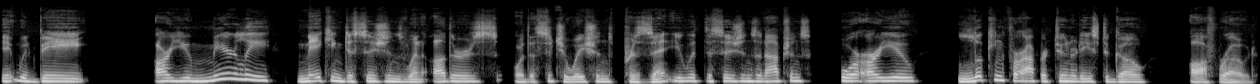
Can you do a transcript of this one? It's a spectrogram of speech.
it would be are you merely making decisions when others or the situations present you with decisions and options? Or are you looking for opportunities to go off road?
